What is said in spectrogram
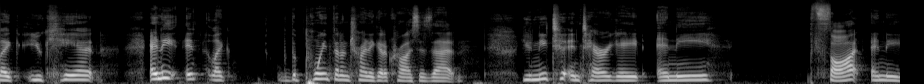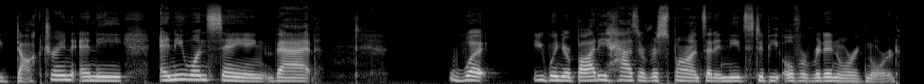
like you can't any like the point that I'm trying to get across is that you need to interrogate any thought, any doctrine, any anyone saying that what you, when your body has a response that it needs to be overridden or ignored.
